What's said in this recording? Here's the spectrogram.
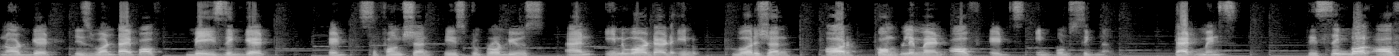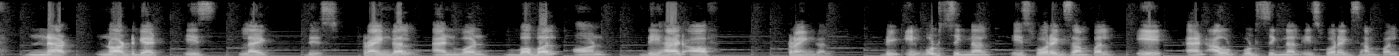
Not get is one type of basic get. Its function is to produce an inverted in version or complement of its input signal. That means the symbol of not, not get is like this triangle and one bubble on the head of triangle. The input signal is for example A and output signal is for example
